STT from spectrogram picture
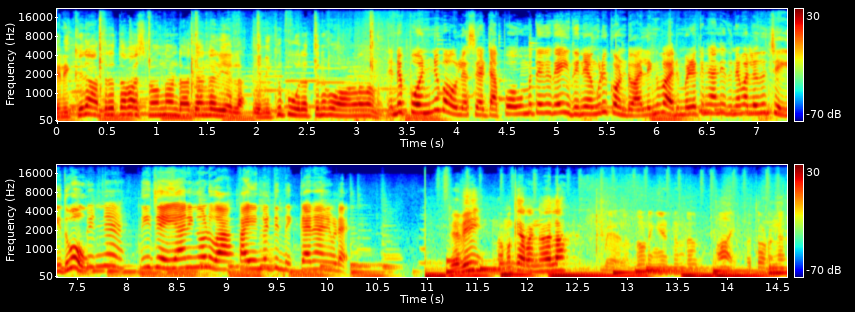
എനിക്ക് രാത്രിത്തെ ഭക്ഷണമൊന്നും ഉണ്ടാക്കാൻ കഴിയല്ല. എനിക്ക് പൂരത്തിന് പോകാനുള്ളതാണ്. എന്റെ പൊന്നു പൗലസേട്ടാ പോകുമ്പോഴത്തേക്ക് ദേ ഇതിനെയും കൂടി കൊണ്ടുപോകും അല്ലെങ്കിൽ വരുമ്പോഴേക്കും ഞാൻ ഇതിനെ വല്ലതും ചെയ്തു പോകും പിന്നെ നീ ചെയ്യാൻ ഇങ്ങോട്ട് വാ. കൈയും കെട്ടി നിൽക്കാനാണിവിടെ രവി നമുക്ക് ഇറങ്ങാലോ? തുടങ്ങിയിട്ടുണ്ടാവും ആ ഇപ്പൊ തുടങ്ങാൻ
